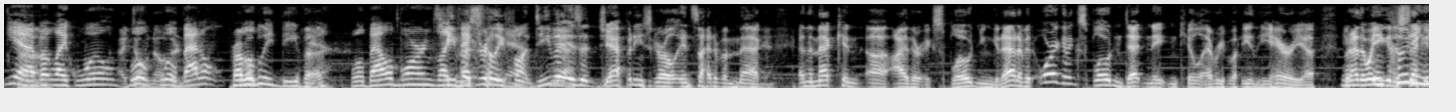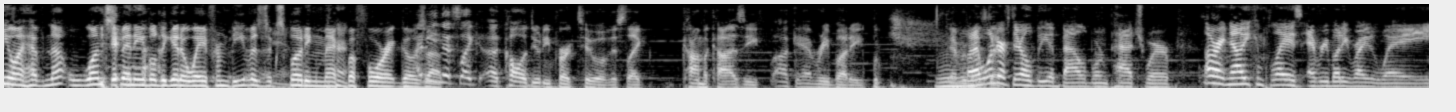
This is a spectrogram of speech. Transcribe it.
Yeah, Um, but like, will I will don't know will their battle Probably will, D.Va. yeah. Will Battleborn's like D.Va's next- really yeah. fun. D.Va Yeah. is a Japanese girl inside of a mech, and the mech can uh, either explode and you can get out of it, or it can explode and detonate and kill everybody in the area. But either way, you get a including second. you, I have not once been able to get away from D.Va's exploding mech before it goes I mean, up. that's like a Call of Duty perk too of this like kamikaze. Fuck everybody. But I wonder dead. if there'll be a Battleborn patch where, all right, now you can play as everybody right away.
